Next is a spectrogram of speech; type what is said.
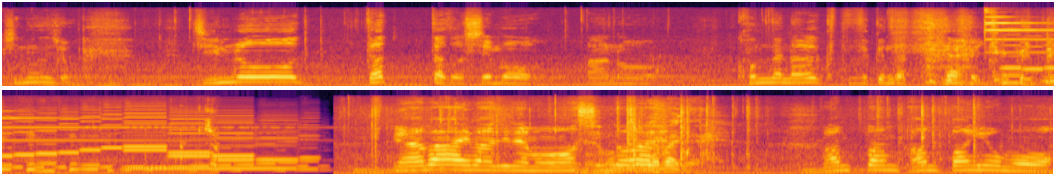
昨日でしょ。人狼だったとしてもあのこんな長く続くんだったら やばいマジで。もうしん本どい。やばいね。パンパンパンパンよも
